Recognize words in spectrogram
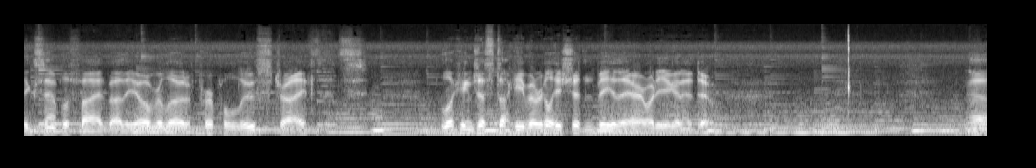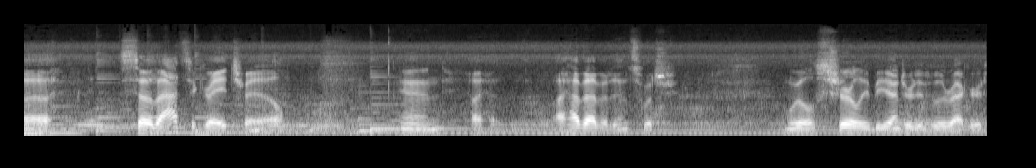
exemplified by the overload of purple loosestrife that's looking just ducky but really shouldn't be there. What are you going to do? Uh, so that's a great trail and I, I have evidence which will surely be entered into the record.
